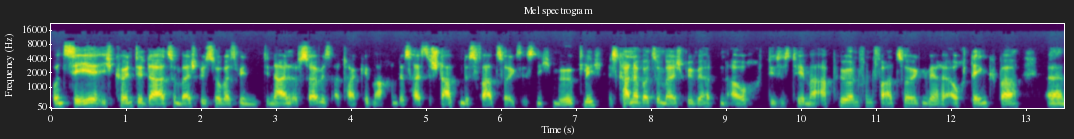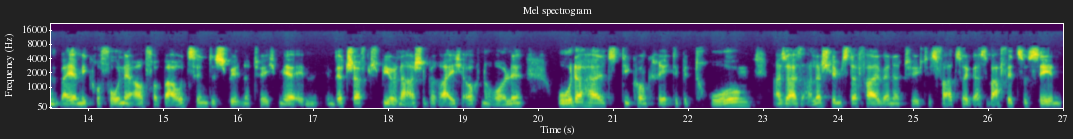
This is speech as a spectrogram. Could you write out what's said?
und sehe, ich könnte da zum Beispiel sowas wie ein Denial of Service Attacke machen. Das heißt, das Starten des Fahrzeugs ist nicht möglich. Es kann aber zum Beispiel, wir hatten auch dieses Thema Abhören von Fahrzeugen, wäre auch denkbar, ähm, weil ja Mikrofone auch verbaut sind. Das spielt natürlich mehr im, im Wirtschaftsspionagebereich auch eine Rolle oder halt die konkrete Bedrohung. Also als allerschlimmster Fall wäre natürlich das Fahrzeug als Waffe zu sehen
